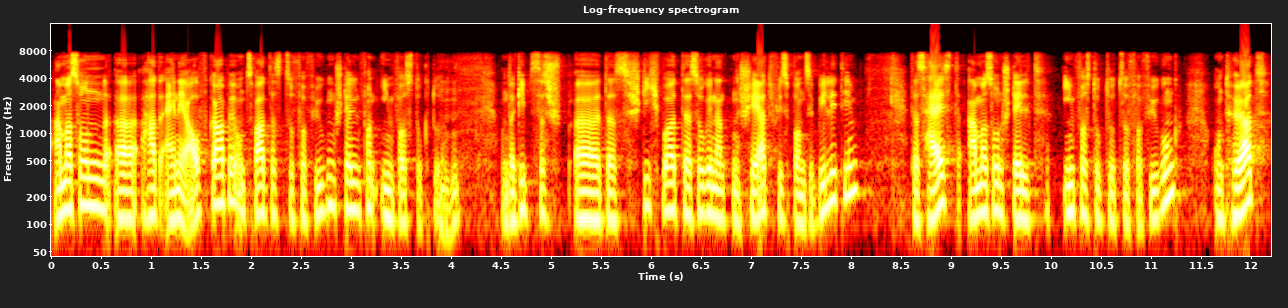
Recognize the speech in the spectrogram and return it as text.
Amazon äh, hat eine Aufgabe und zwar das zur Verfügung stellen von Infrastruktur. Mhm. Und da gibt es das, äh, das Stichwort der sogenannten Shared Responsibility. Das heißt, Amazon stellt Infrastruktur zur Verfügung und hört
